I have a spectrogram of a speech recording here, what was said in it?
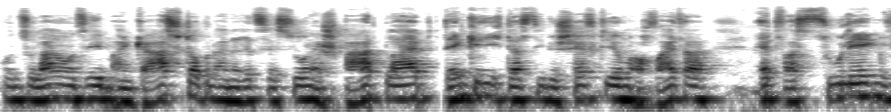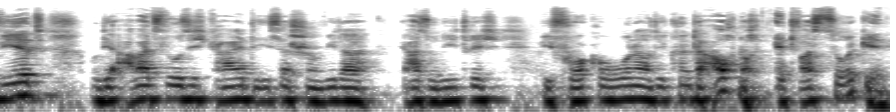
Und solange uns eben ein Gasstopp und eine Rezession erspart bleibt, denke ich, dass die Beschäftigung auch weiter etwas zulegen wird. Und die Arbeitslosigkeit, die ist ja schon wieder ja, so niedrig wie vor Corona und die könnte auch noch etwas zurückgehen.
